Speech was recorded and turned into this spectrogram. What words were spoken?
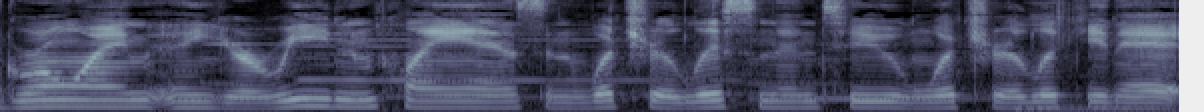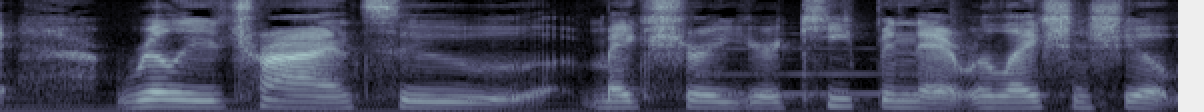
growing in your reading plans and what you're listening to and what you're looking at, really trying to make sure you're keeping that relationship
